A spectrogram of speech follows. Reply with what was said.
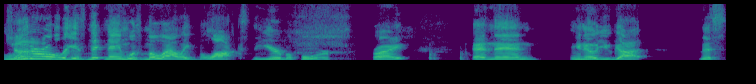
Giant. literally his nickname was Mo Alley Blocks the year before, right? And then you know you got this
